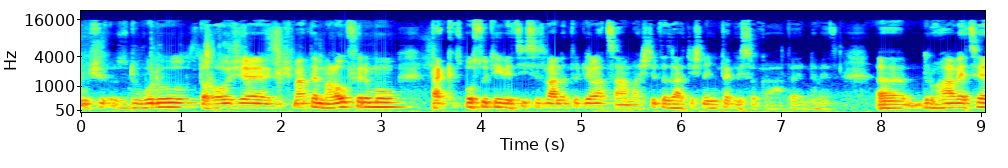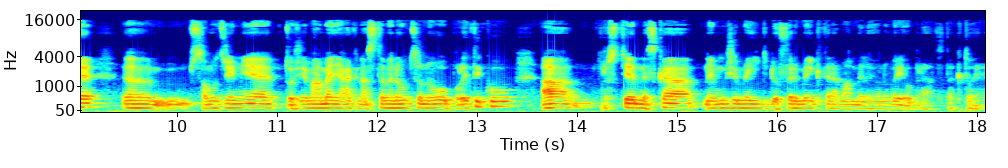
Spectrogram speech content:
uh, už z důvodu toho, že když máte malou firmu, tak spoustu těch věcí si zvládnete dělat sám a ještě ta zátěž není tak vysoká, to je jedna věc. Uh, druhá věc je uh, samozřejmě to, že máme nějak nastavenou cenovou politiku a prostě dneska nemůžeme jít do firmy, která má milionový obrat, tak to je.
